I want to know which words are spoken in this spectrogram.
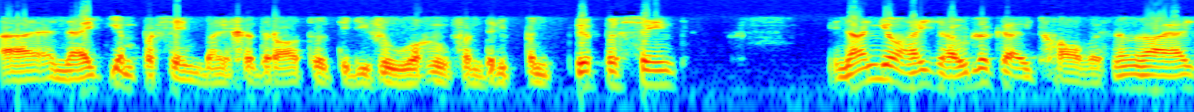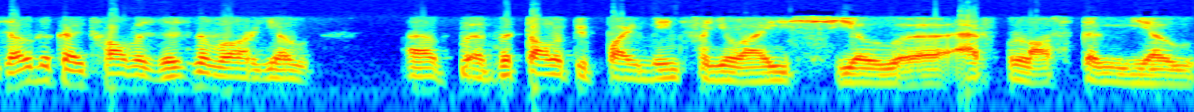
Uh en hy het 1% bygedra tot hierdie verhoging van 3.2%. En dan jou huishoudelike uitgawes. Nou daai huishoudelike uitgawes dis nou waar jou uh betaal op die paaiement van jou huis, jou uh, erfbelasting, jou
